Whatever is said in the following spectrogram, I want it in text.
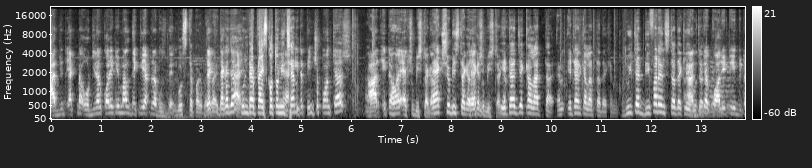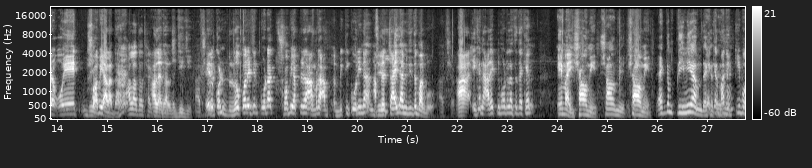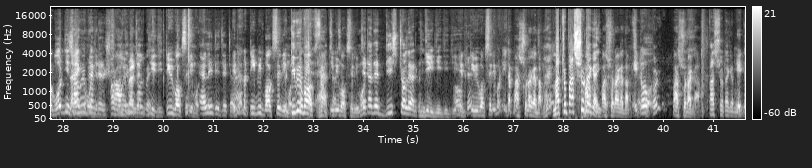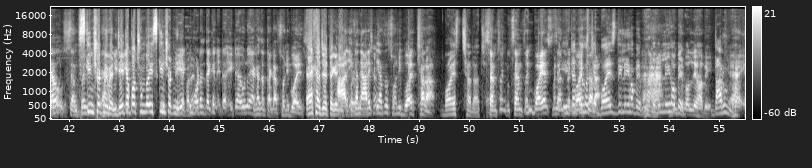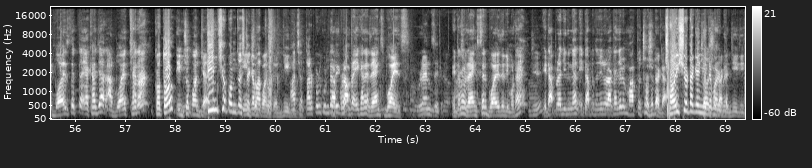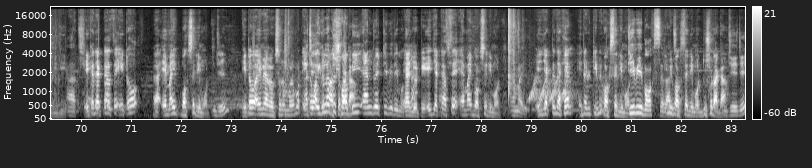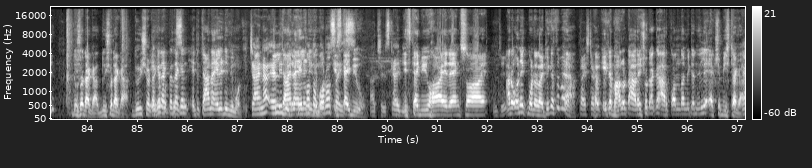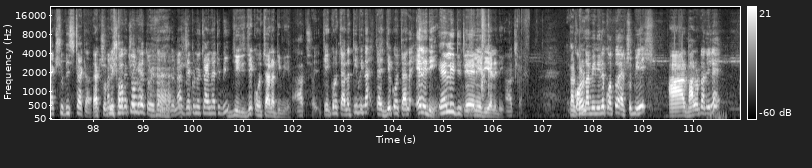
আর যদি একটা অরিজিনাল কোয়ালিটির মাল দেখলেই আপনারা বুঝবেন। বুঝতে পারবেন দেখা যায়? কোনটার প্রাইস কত নিচ্ছেন? হ্যাঁ, এটা তিনশো পঞ্চাশ। আর এটা হয় একশো বিশ টাকা। একশো বিশ টাকা দেখেন 120 টাকা। এটার যে কালারটা এটার কালারটা দেখেন দুইটার ডিফারেন্সটা দেখলে দুটা কোয়ালিটি দুটা ওয়েট সবই আলাদা হ্যাঁ? আলাদা থাকে। আলাদা আলাদা জি জি। আচ্ছা, এরকম লো কোয়ালিটির প্রোডাক্ট সবই আপনারা আমরা বিক্রি করি না আপনারা চাইলে আমি দিতে পারব। আচ্ছা। আর এখানে আরেকটি মডেল আছে দেখেন। এমআই শাওমির শাওমির শাওমির একদম প্রিমিয়াম দেখেন মানে কি বলব অরিজিনাল শাওমি ব্র্যান্ডের সকল টিভি চলবে? জি জি টিভি বক্সের রিমোট এলইডি যেটা। এটা হলো টিভি বক্সের রিমোট টিভি বক্স হ্যাঁ টিভি বক্সের রিমোট যেটা দিয়ে ডিশ চলে আর কি। জি জি জি জি এটা টিভি বক্সের রিমোট এটা 500 টাকা দাম হ্যাঁ? মাত্র পাঁচশো টাকায়। আচ্ছা, পাঁচশো টাকা দাম। এটাও তারপর? পাঁচশো টাকা। পাঁচশো টাকার এটাও স্ক্রিনশট নেবেন যেটা পছন্দ স্ক্রিনশট নিতে পারেন। মডেল দেখেন এটা এটা হলো 1000 টাকা সনি বয়েস এক হাজার টাকা আর এখানে আরেকটি আছে সনি বয়েস ছাড়া। বয়েস ছাড়া আচ্ছা। স্যামসাং স্যামসাং বয়েস মানে এটাতে হচ্ছে বয়েস দিলেই হবে মুখে হ্যাঁ, বললেই হবে। বললেই হবে। দারুণ। হ্যাঁ বয়েস একটা 1000 আর বয়েস ছাড়া কত? 350 তিনশো পঞ্চাশ টাকা মাত্র। 350, জি, জি, আচ্ছা তারপর কোনটা দেখব আমরা এখানে র্যাঙ্কস বয়েস রেঞ্জের এটা হলো র্যাঙ্কস এর বয়েজ এর রিমোট হ্যাঁ? এটা আপনারা যদি নেন এটা আপনাদের জন্য রাখা যাবে মাত্র 600 টাকা। ছয়শো টাকায় নিতে 600 পারবেন। জি জি জি জি। আচ্ছা। এখানে একটা আছে এটাও এমআই বক্সের রিমোট জি। এটাও এমআই বক্সের রিমোট এটা এগুলা তো সবই অ্যান্ড্রয়েড টিভি রিমোট অ্যান্ড্রয়েড এই যে একটা আছে এমআই বক্সের রিমোট এমআই এই যে একটা দেখেন এটা টিভি বক্সের রিমোট টিভি বক্সের টিভি বক্সের রিমোট 200 টাকা। জি জি। দুশো টাকা দুশো টাকা। 200 টাকা একটা দেখেন এটা China LED remote China LED China LED কত বড় সাইজ Sky View। আচ্ছা স্কাই ভিউ স্কাই ভিউ হয় র্যাঙ্কস হয়। আর অনেক মডেল হয় ঠিক আছে ভাইয়া? এটা ভালোটা আড়াইশো টাকা আর কম দামিটা নিলে একশো বিশ টাকা। 120 টাকা। 120 মানে সব চলবে তো এটার হ্যাঁ, না? যে কোনো চায়না টিভি জি জি যে কোনো চায়না টিভি আচ্ছা। যে কোনো চায়না টিভি না চাই যে কোনো China LED LED LED LED আচ্ছা। কম দামি নিলে কত? একশো বিশ। আর ভালোটা নিলে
